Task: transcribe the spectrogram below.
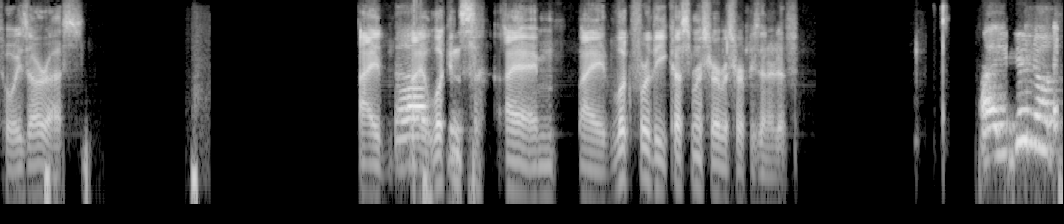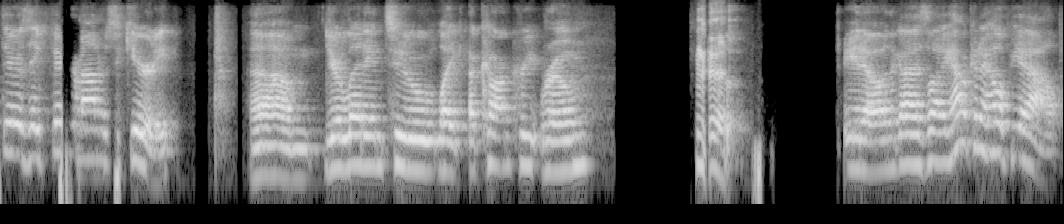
Toys R Us. I I Uh, look in, I I look for the customer service representative. Uh, you do know that there is a fair amount of security. Um, you're led into like a concrete room, you know, and the guy's like, "How can I help you out?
